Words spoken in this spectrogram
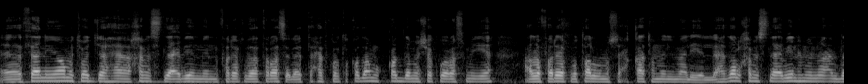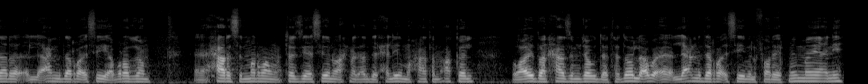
ثاني يوم توجه خمس لاعبين من فريق ذات راس إلى اتحاد كرة القدم وقدموا شكوى رسمية على الفريق بطلب مستحقاتهم المالية، هذول الخمس لاعبين هم من الأعمدة الرئيسية. أبرزهم آه حارس المرمى معتز ياسين وأحمد عبد الحليم وحاتم عقل وأيضا حازم جودة، هذول الأعمدة الرئيسية بالفريق، مما يعني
